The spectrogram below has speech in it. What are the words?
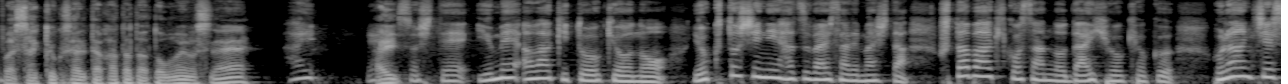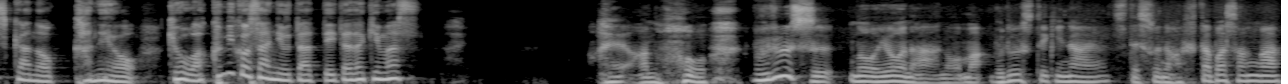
ぱり作曲された方だと思いますね。はい。はい、そして「夢淡き東京」の翌年に発売されました双葉明子さんの代表曲「フランチェスカの鐘」を今日は久美子さんに歌っていただきます。はい、あの ブルースのようなあの、まあ、ブルース的なやつでそういうの双葉さんが、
